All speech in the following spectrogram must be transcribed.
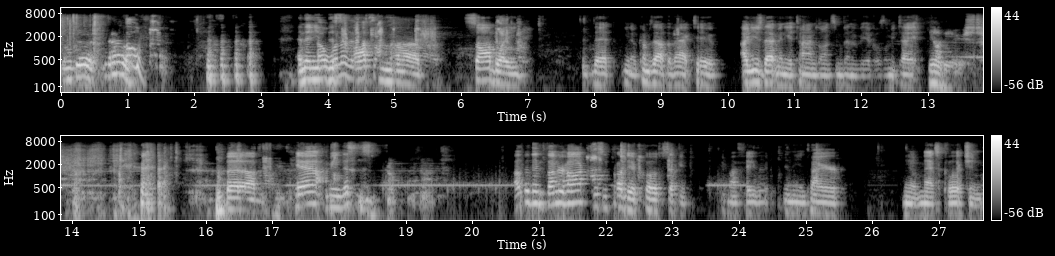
Don't do it. No. Oh, and then you, Oh, this one of the- awesome uh, saw blade that you know comes out the back too. I used that many a times on some Venom vehicles. Let me tell you. Millimeters. but um, yeah, I mean this is other than Thunderhawk, this is probably a close second to my favorite in the entire you know Mask collection.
